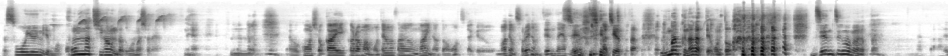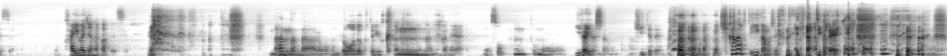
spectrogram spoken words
そういう意味でも、こんな違うんだと思いましたね。ね。うん、僕も初回からまあ、モテ山さんうまいなとは思ってたけど、まあでもそれでも全然やっぱ全然違った。うまくなかったよ、ほんと。全然うまくなかった。なんかあれですよね。会話じゃなかったですよ。なんなんだ、あの、ほんと朗読というか。うん、なんかね、もうそ、ほんともう、イライラしたの。聞いてて。聞かなくていいかもしれないなってくらい。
